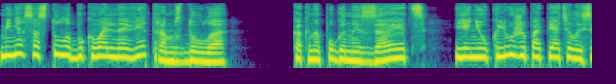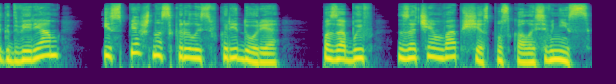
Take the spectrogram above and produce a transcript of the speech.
меня со стула буквально ветром сдуло. Как напуганный заяц, я неуклюже попятилась к дверям и спешно скрылась в коридоре, позабыв, зачем вообще спускалась вниз.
